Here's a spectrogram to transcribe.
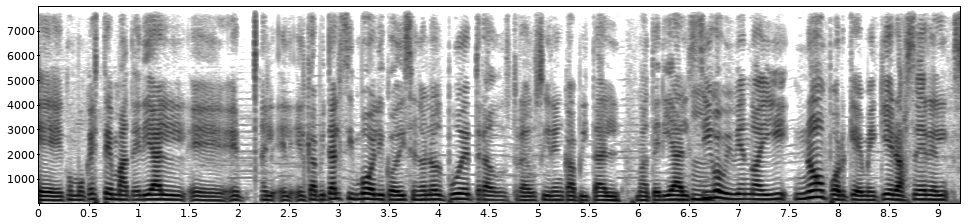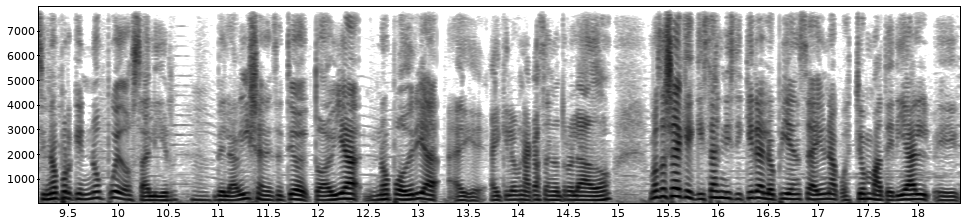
Eh, como que este material, eh, el, el- el capital simbólico, dice, no lo pude tradu- traducir en capital material. Mm. Sigo viviendo ahí, no porque me quiero hacer, el, sino porque no puedo salir Mm. de la villa, en el sentido de todavía no podría eh, alquilar una casa en otro lado. Más allá de que quizás ni siquiera lo piense, hay una cuestión material eh,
